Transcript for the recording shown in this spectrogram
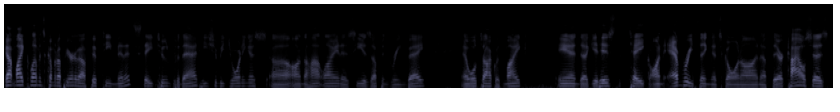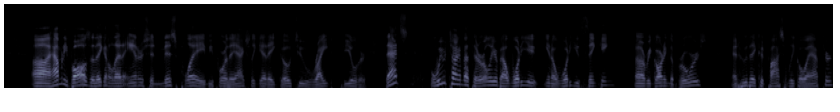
got Mike Clemens coming up here in about 15 minutes. Stay tuned for that. He should be joining us uh, on the hotline as he is up in Green Bay, and we'll talk with Mike and uh, get his take on everything that's going on up there. Kyle says. Uh, how many balls are they going to let Anderson misplay before they actually get a go-to right fielder? That's when we were talking about that earlier about what are you, you know, what are you thinking uh, regarding the Brewers and who they could possibly go after.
